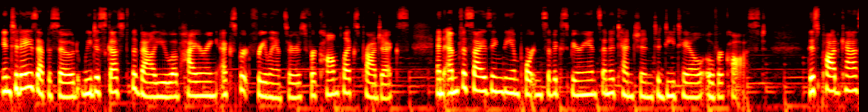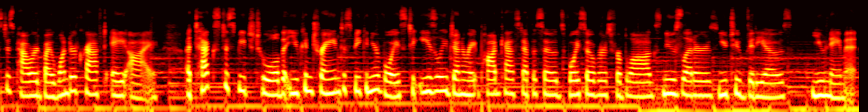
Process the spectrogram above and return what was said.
In today's episode, we discussed the value of hiring expert freelancers for complex projects and emphasizing the importance of experience and attention to detail over cost. This podcast is powered by Wondercraft AI, a text to speech tool that you can train to speak in your voice to easily generate podcast episodes, voiceovers for blogs, newsletters, YouTube videos, you name it.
